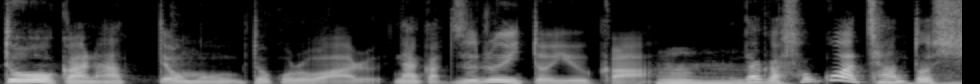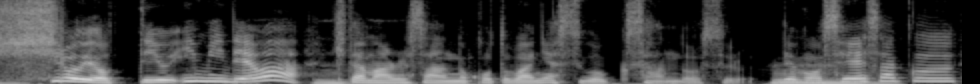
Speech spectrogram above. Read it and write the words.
どうかなって思うところはある。なんかずるいというか、だからそこはちゃんとしろよっていう意味では、うん。北丸さんの言葉にはすごく賛同する、うん。でも制作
